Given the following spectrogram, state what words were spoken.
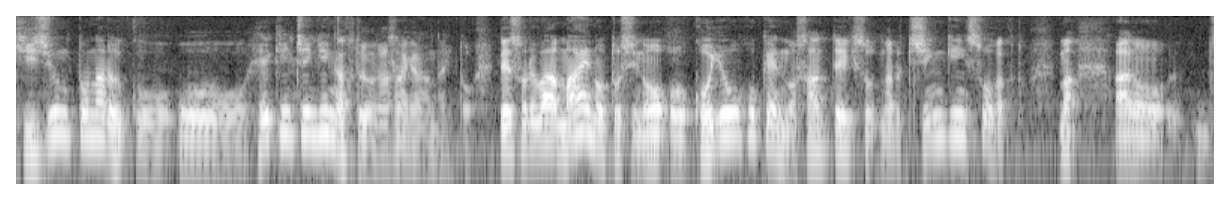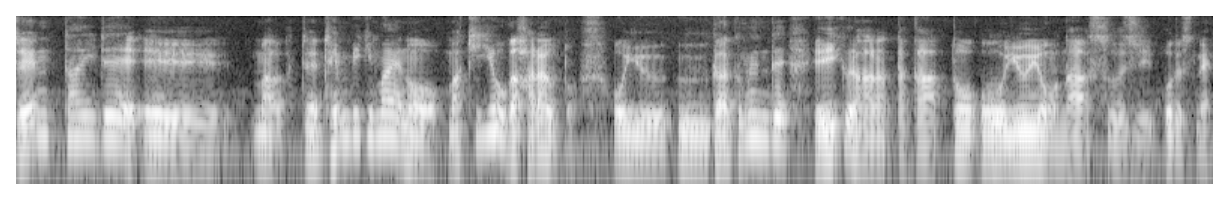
基準となるこう平均賃金額というのを出さなきゃならないと。でそれは前の年の雇用保険の算定基礎となる賃金総額と、まあ、あの全体で、えーまあ、天引き前の、まあ、企業が払うという額面でいくら払ったかというような数字をですね、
